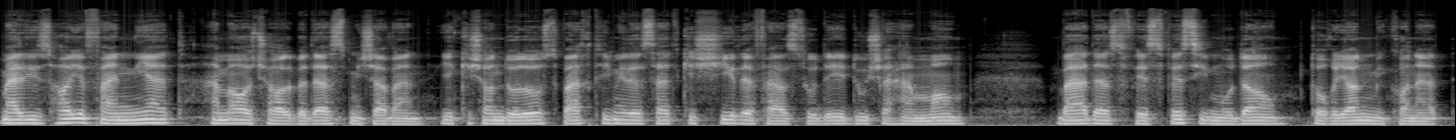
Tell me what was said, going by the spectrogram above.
مریض های فنیت همه آچار به دست می شوند. یکیشان درست وقتی می رسد که شیر فرسوده دوش حمام بعد از فسفسی مدام طغیان می کند.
